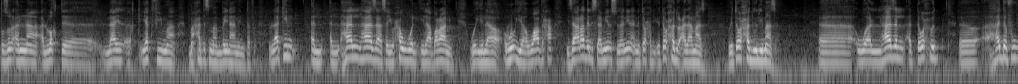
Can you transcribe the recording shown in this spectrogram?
تظن أن الوقت لا يكفي ما ما حدث ما بينها من تف... لكن هل هذا سيحول إلى برامج وإلى رؤية واضحة إذا أراد الاسلاميين السودانيين أن يتوحدوا يتوحدوا على ماذا؟ ويتوحدوا لماذا؟ آه وهذا التوحد آه هدفه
